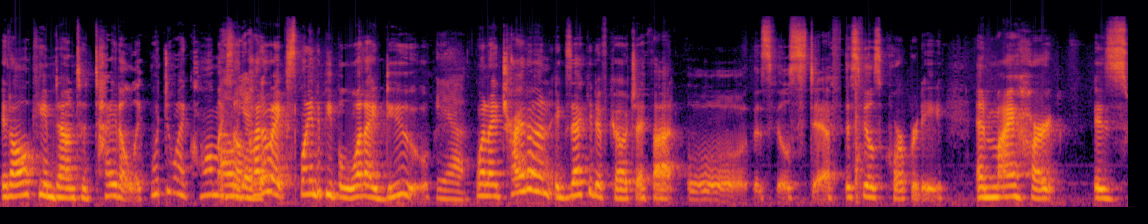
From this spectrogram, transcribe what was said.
it all came down to title. Like, what do I call oh, myself? Oh, yeah, How do I explain to people what I do? Yeah. When I tried on executive coach, I thought, oh, this feels stiff. This feels corporatey. And my heart is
